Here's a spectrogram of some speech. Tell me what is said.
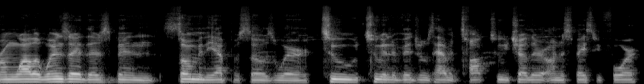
from Wallet Wednesday. There's been so many episodes where two two individuals haven't talked to each other on the space before,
